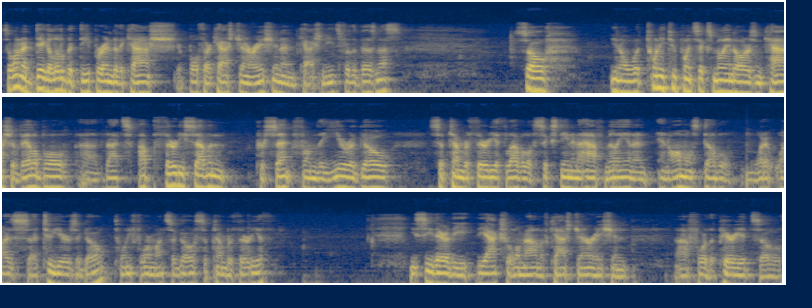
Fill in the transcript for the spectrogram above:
So I want to dig a little bit deeper into the cash, both our cash generation and cash needs for the business. So, you know, with $22.6 million in cash available, uh, that's up 37% from the year ago September 30th level of 16.5 million and, and almost double what it was uh, two years ago, 24 months ago, September 30th. You see there the, the actual amount of cash generation uh, for the period, so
